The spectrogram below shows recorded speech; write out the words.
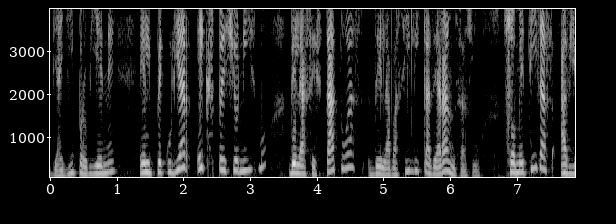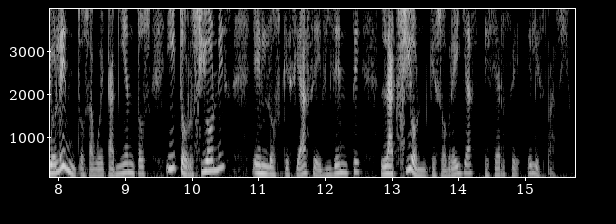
De allí proviene el peculiar expresionismo de las estatuas de la Basílica de Aránzazu, sometidas a violentos ahuecamientos y torsiones en los que se hace evidente la acción que sobre ellas ejerce el espacio.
